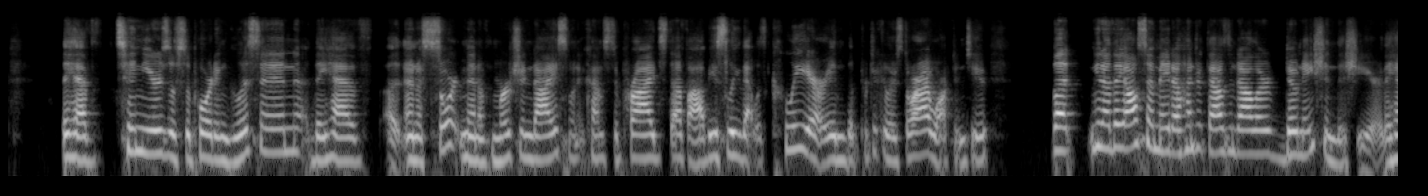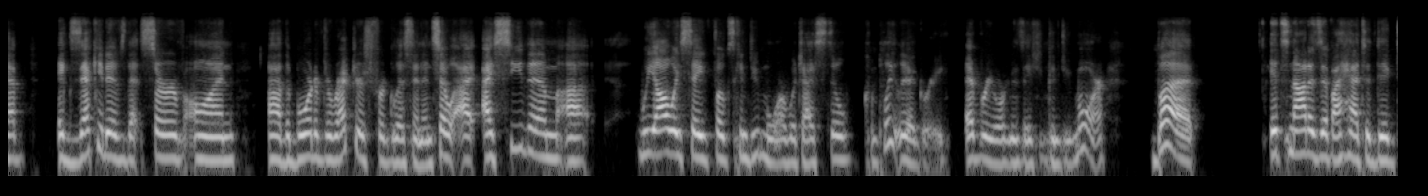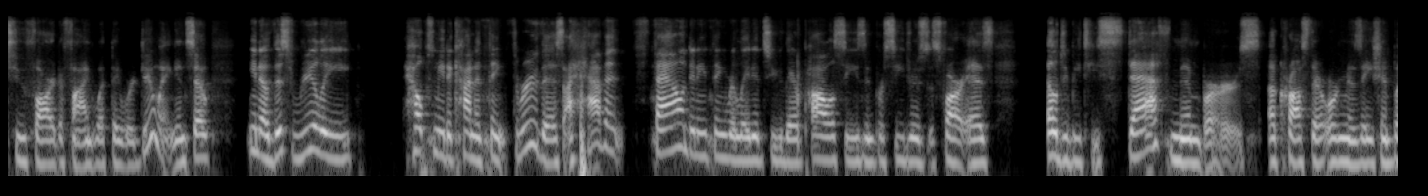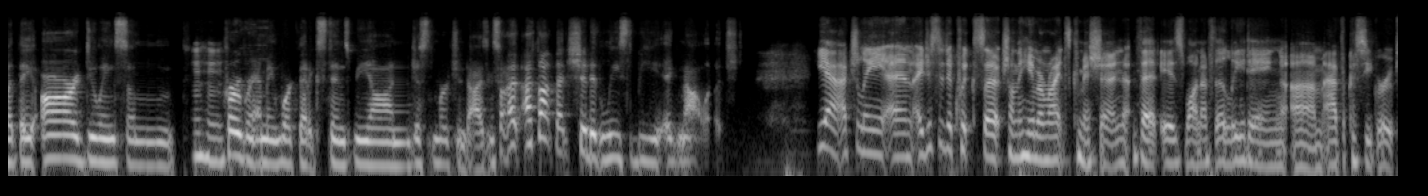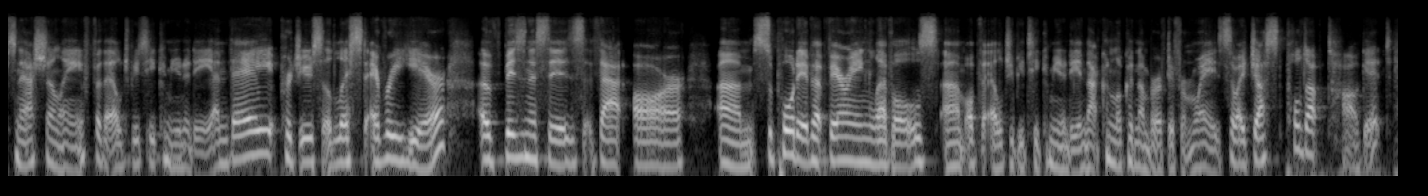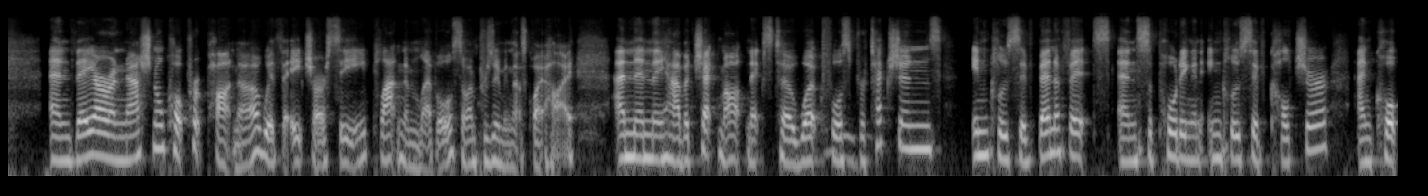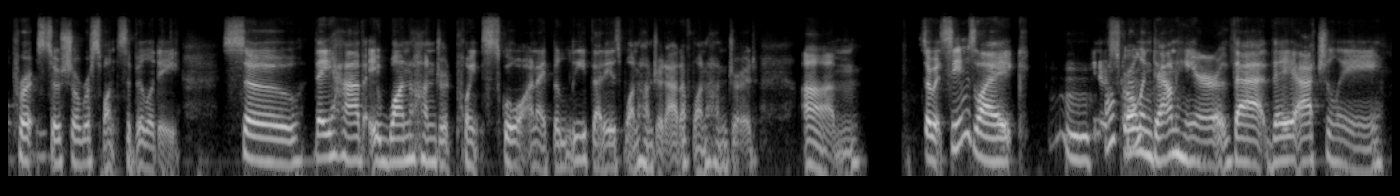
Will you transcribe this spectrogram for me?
They have 10 years of supporting GLSEN. They have a, an assortment of merchandise when it comes to Pride stuff. Obviously, that was clear in the particular store I walked into. But you know, they also made a hundred thousand dollar donation this year. They have executives that serve on uh, the board of directors for GLSEN, and so I, I see them. Uh, we always say folks can do more, which I still completely agree. Every organization can do more but it's not as if I had to dig too far to find what they were doing. And so, you know, this really helps me to kind of think through this. I haven't found anything related to their policies and procedures as far as LGBT staff members across their organization, but they are doing some mm-hmm. programming work that extends beyond just merchandising. So I, I, thought that should at least be acknowledged. Yeah, actually, and I just did a quick search on the Human Rights Commission, that is one of the leading um, advocacy groups nationally for the LGBT community. And they produce a list every year of businesses that are um, supportive at varying levels um, of the LGBT community. And that can look a number of different ways. So I just pulled up Target and they are a national corporate partner with the HRC platinum level. So I'm presuming that's quite high. And then they have a check mark next to workforce mm-hmm. protections, inclusive benefits and supporting an inclusive culture and corporate social responsibility. So they have a 100 point score, and I believe that is 100 out of 100. Um, so it seems like, mm, you know, okay. scrolling down here, that they actually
